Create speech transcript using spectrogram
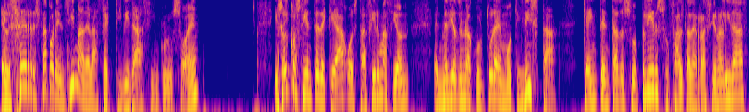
el ser está por encima de la afectividad incluso, ¿eh? Y soy consciente de que hago esta afirmación en medio de una cultura emotivista que ha intentado suplir su falta de racionalidad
